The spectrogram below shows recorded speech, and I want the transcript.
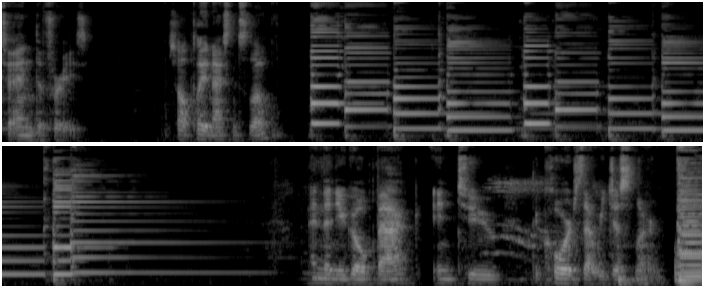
to end the phrase. So I'll play it nice and slow. And then you go back into the chords that we just learned.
